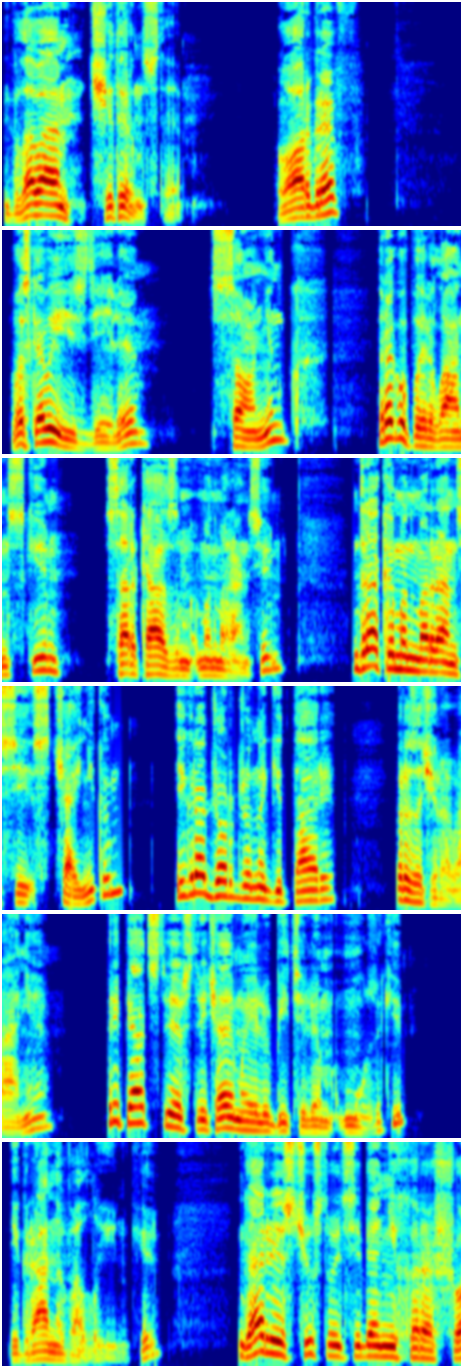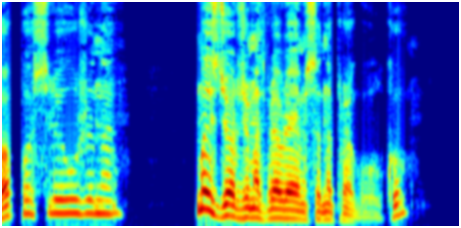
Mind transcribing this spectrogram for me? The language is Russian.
Глава 14. Орграф, восковые изделия, соннинг, рагу по-ирландски, сарказм Монмаранси, драка Монмаранси с чайником, игра Джорджа на гитаре, разочарование, препятствия, встречаемые любителям музыки, игра на волынке. Гаррис чувствует себя нехорошо после ужина, мы с Джорджем отправляемся на прогулку.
